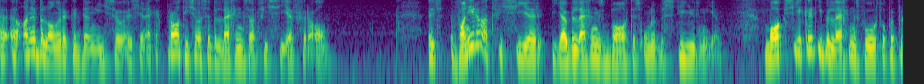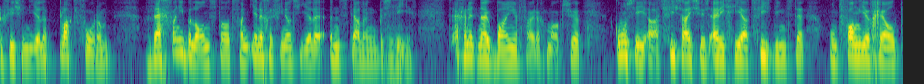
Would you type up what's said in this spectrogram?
'n ander belangrike ding hierso is en ek ek praat hierso as 'n beleggingsadviseur veral is wanneer 'n adviseur jou beleggingsbates onder bestuur neem maak seker die beleggings word op 'n professionele platform weg van die balansstaat van enige finansiële instelling bestuur. So ek gaan dit nou baie eenvoudig maak. So kom ons sê 'n advieshuis soos RGG adviesdienste ontvang jou geld,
